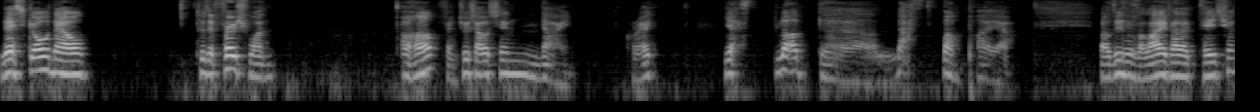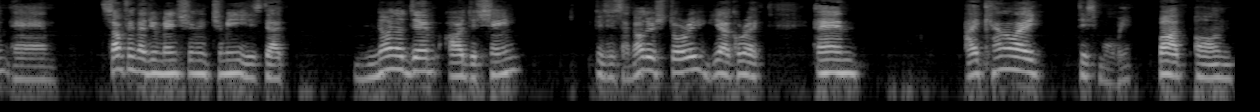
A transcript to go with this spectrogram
Let's go now to the first one. Uh huh. From 2009. Correct? Yes. Blood the Last Vampire. Now, this is a live adaptation, and something that you mentioned to me is that none of them are the same. This is another story. Yeah, correct. And I kind of like this movie, but on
